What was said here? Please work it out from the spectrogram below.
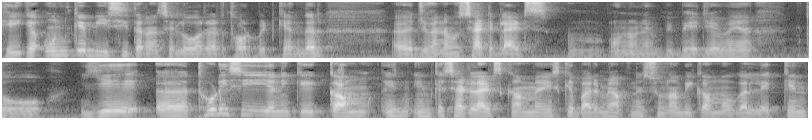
ठीक है? उनके भी इसी तरह से लोअर अर्थ ऑर्बिट के अंदर जो है ना, वो सैटेलाइट्स उन्होंने भी भेजे हुए हैं। तो ये थोड़ी सी यानी कि कम, इन, इनके सैटेलाइट्स कम हैं, इसके बारे में आपने सुना भी कम होगा, लेकिन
